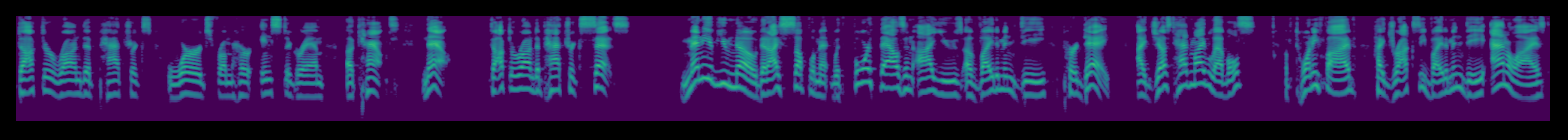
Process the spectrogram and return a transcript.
Dr. Rhonda Patrick's words from her Instagram account. Now, Dr. Rhonda Patrick says, Many of you know that I supplement with 4,000 IUs of vitamin D per day. I just had my levels of 25 hydroxy vitamin D analyzed,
